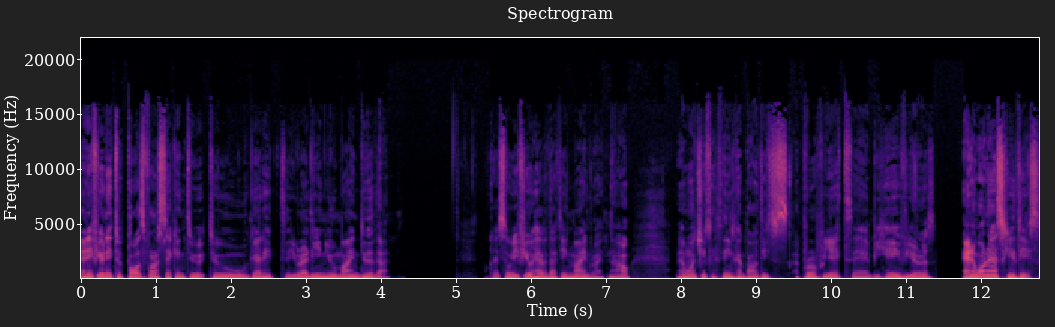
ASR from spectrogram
And if you need to pause for a second to, to get it ready in your mind, do that. Okay, so if you have that in mind right now, I want you to think about these appropriate uh, behaviors. And I want to ask you this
